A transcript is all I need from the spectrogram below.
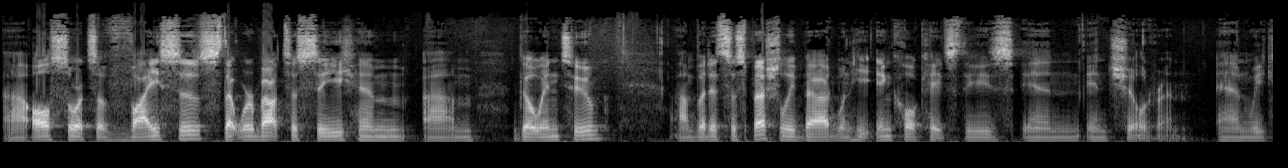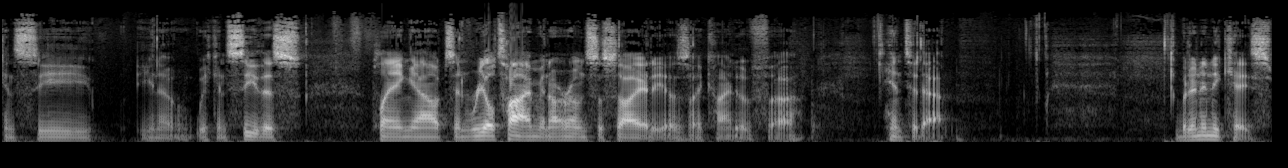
uh, all sorts of vices that we're about to see him um, go into. Um, but it's especially bad when he inculcates these in, in children. And we can see, you know, we can see this playing out in real time in our own society, as I kind of uh, hinted at. But in any case,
